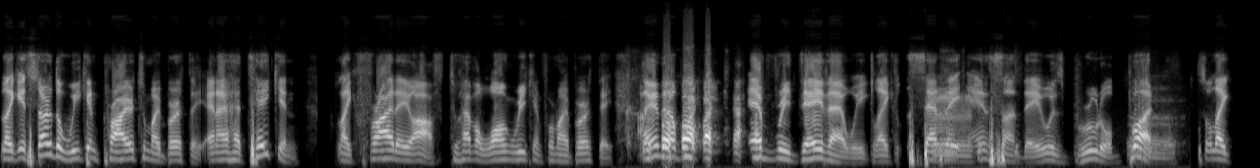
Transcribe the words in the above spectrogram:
Like it started the weekend prior to my birthday, and I had taken like Friday off to have a long weekend for my birthday. I ended up Oh working every day that week, like Saturday Mm. and Sunday. It was brutal, but Mm. so like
